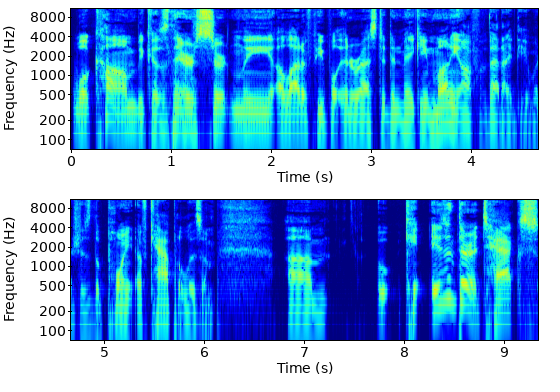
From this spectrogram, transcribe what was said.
will come because there's certainly a lot of people interested in making money off of that idea, which is the point of capitalism. Um, isn't there a tax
